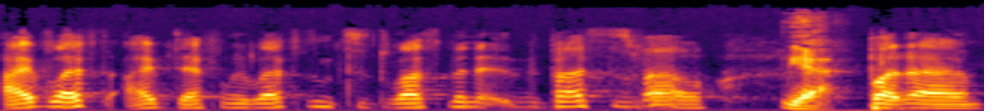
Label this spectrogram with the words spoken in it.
I've left. I've definitely left them to the last minute in the past as well. yeah, But um,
